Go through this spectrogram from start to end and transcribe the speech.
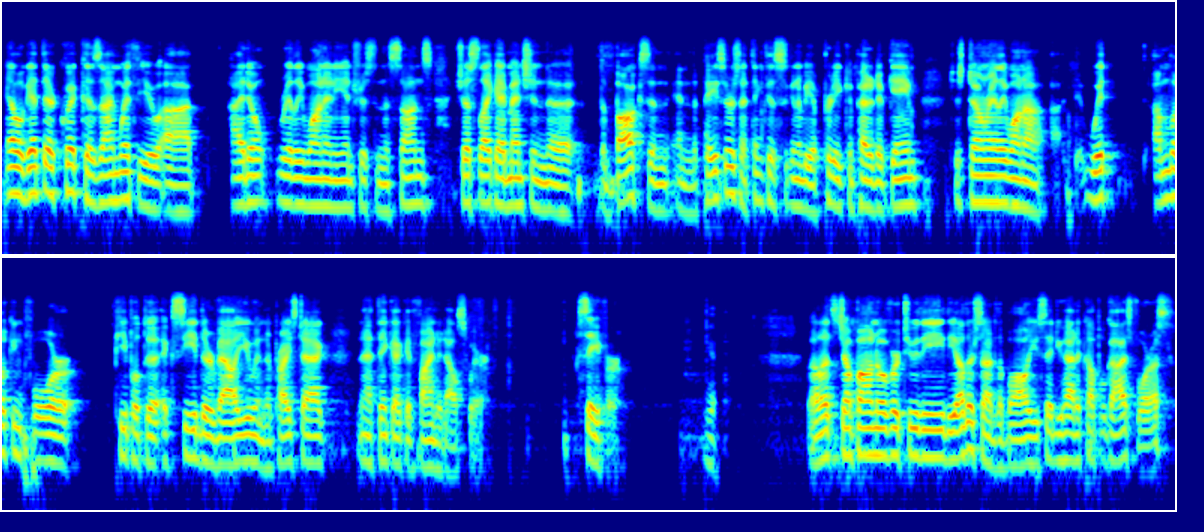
yeah, we'll get there quick because I'm with you. Uh, I don't really want any interest in the Suns. Just like I mentioned the the Bucks and, and the Pacers, I think this is going to be a pretty competitive game. Just don't really want to. With I'm looking for people to exceed their value in the price tag, and I think I could find it elsewhere, safer. Well, let's jump on over to the the other side of the ball. You said you had a couple guys for us.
